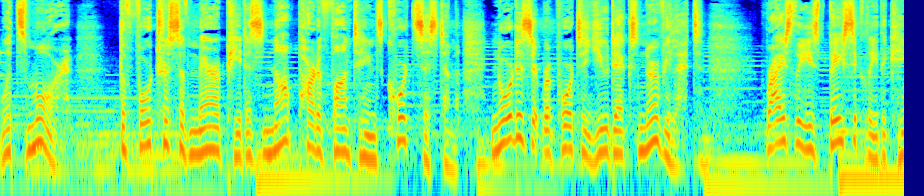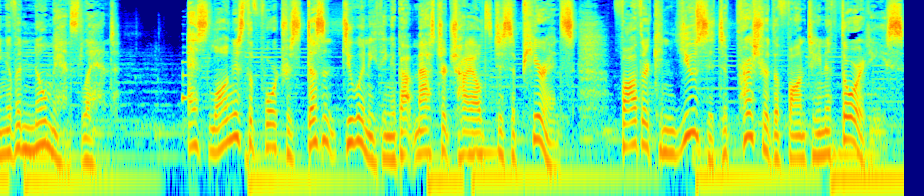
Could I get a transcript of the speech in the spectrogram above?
What's more, the Fortress of Meropide is not part of Fontaine's court system, nor does it report to Iudex Neuvillette. Wriothesley is basically the king of a no man's land. As long as the fortress doesn't do anything about Master Childe's disappearance, Father can use it to pressure the Fontaine authorities.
